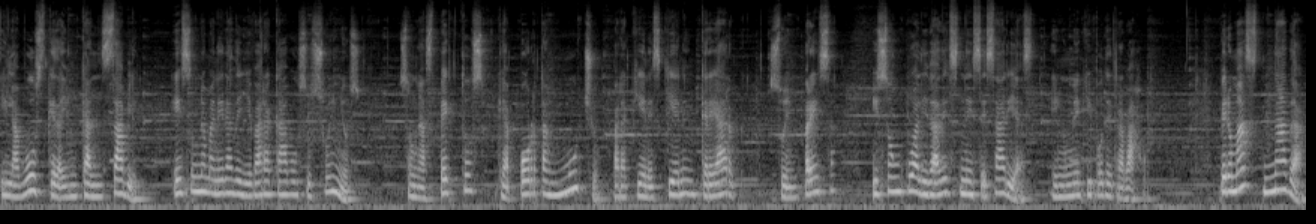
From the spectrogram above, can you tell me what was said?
y la búsqueda incansable es una manera de llevar a cabo sus sueños. Son aspectos que aportan mucho para quienes quieren crear su empresa y son cualidades necesarias en un equipo de trabajo. Pero más nada,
